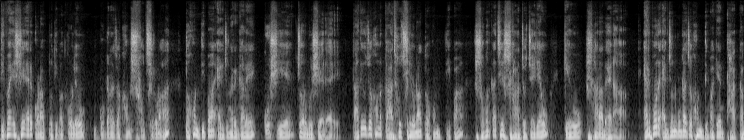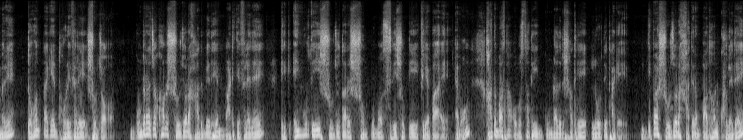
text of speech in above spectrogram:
দীপা এসে এর কড়া প্রতিবাদ করলেও গুন্ডারা যখন শুনছিল না, তখন দীপা একজনের গালে কষিয়ে চর বসিয়ে দেয়। তাতেও যখন কাজ হচ্ছিল না, তখন দীপা সবার কাছে সাহায্য চাইলেও কেউ সাড়া দেয় না। এরপর একজন গুন্ডা যখন দীপাকে ধাক্কা মেরে, তখন তাকে ধরে ফেলে সূর্য। গুন্ডারা যখন সূর্যর হাত বেঁধে মাটিতে ফেলে দেয়, ঠিক এই মুহূর্তেই সূর্য তার সম্পূর্ণ স্মৃতিশক্তি ফিরে পায় এবং হাত বাঁধা অবস্থাতেই গুন্ডাদের সাথে লড়তে থাকে। দীপা সূর্যর হাতের বাঁধন খুলে দেয়।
